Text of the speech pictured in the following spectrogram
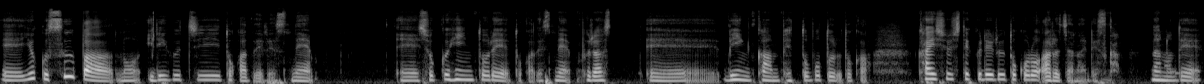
えー、よくスーパーの入り口とかでですね、えー、食品トレーとかですねプラス、えー、瓶缶ペットボトルとか回収してくれるところあるじゃないですか。なので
